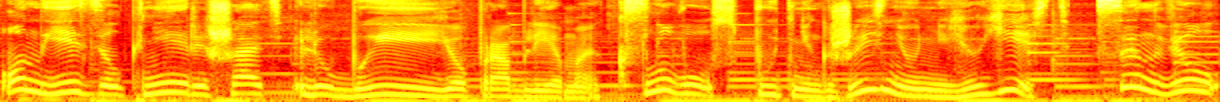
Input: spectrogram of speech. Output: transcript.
Он ездил к ней решать любые ее проблемы. К слову, спутник жизни у нее есть. Сын вел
